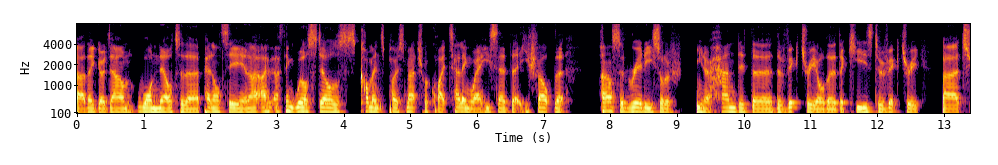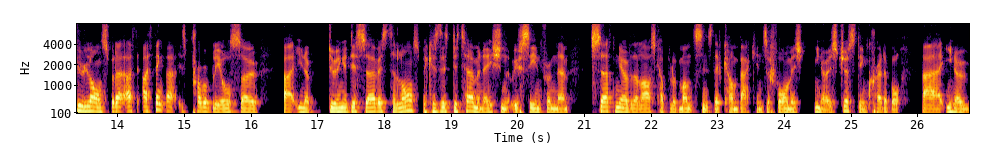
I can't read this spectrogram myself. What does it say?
Uh, they go down 1 0 to the penalty. And I, I think Will Still's comments post match were quite telling, where he said that he felt that Reims had really sort of, you know, handed the the victory or the, the keys to victory uh, to Lens. But I, I think that is probably also uh, you know, doing a disservice to Lens because this determination that we've seen from them, certainly over the last couple of months since they've come back into form, is you know, is just incredible. Uh, you know,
